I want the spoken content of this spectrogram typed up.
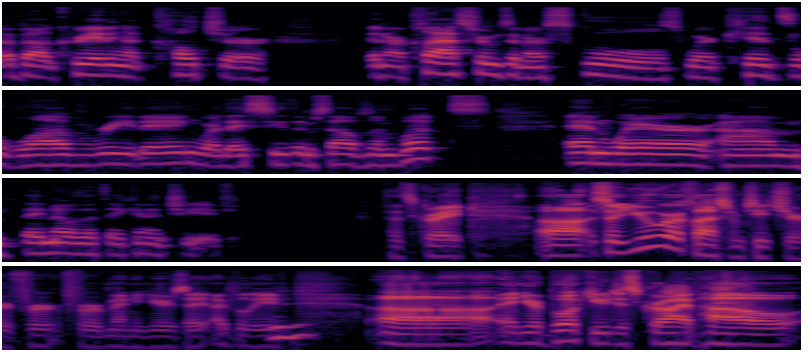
about creating a culture in our classrooms and our schools where kids love reading, where they see themselves in books, and where um, they know that they can achieve. That's great. Uh, so you were a classroom teacher for, for many years, I, I believe. Mm-hmm. Uh, in your book, you describe how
